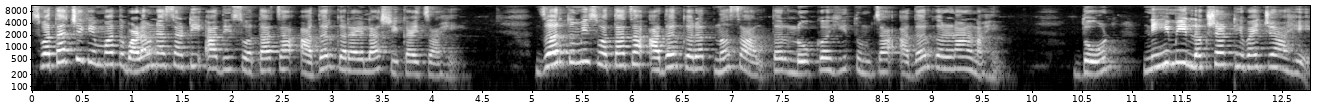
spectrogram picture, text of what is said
स्वतःची किंमत वाढवण्यासाठी आधी स्वतःचा आदर करायला शिकायचा आहे. जर तुम्ही स्वतःचा आदर करत नसाल तर लोकही तुमचा आदर करणार नाही. दोन नेहमी लक्षात ठेवायचे आहे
